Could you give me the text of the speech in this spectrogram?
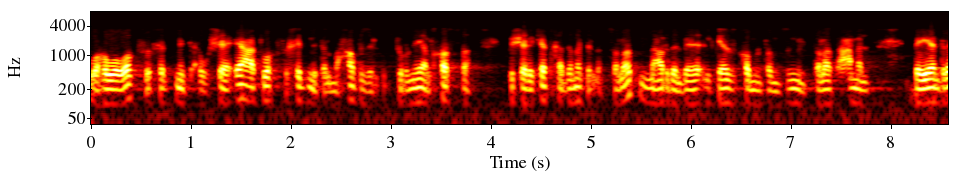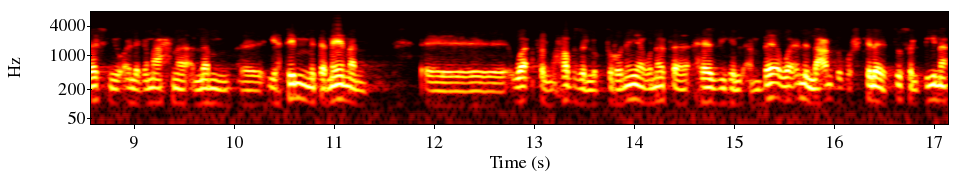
وهو وقف خدمة أو شائعة وقف خدمة المحافظ الإلكترونية الخاصة بشركات خدمات الاتصالات، النهارده الجهاز القومي لتنظيم الاتصالات عمل بيان رسمي وقال يا جماعة إحنا لم آه، يتم تماما وقف المحافظ الإلكترونية ونفى هذه الأنباء وقال اللي عنده مشكلة يتصل بينا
